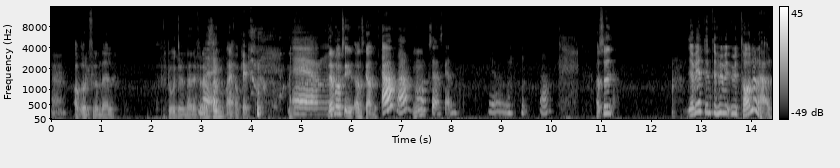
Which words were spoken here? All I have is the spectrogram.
Mm, av Ulf Lundell. Förstod du den där referensen? Nej, okej. Ehm, Den var också önskad. Ja, ja, den var Mm. också önskad. Ja. Alltså... Jag vet inte hur vi uttalar det här.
